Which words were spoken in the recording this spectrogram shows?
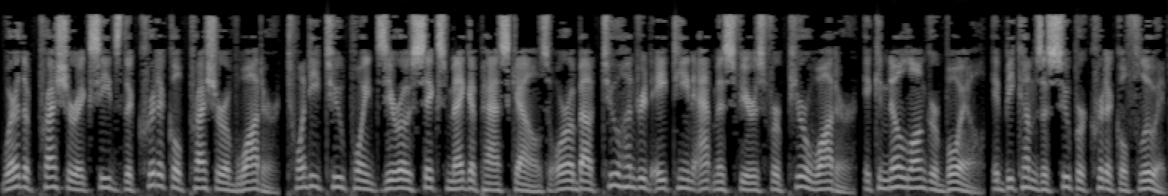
where the pressure exceeds the critical pressure of water 22.06 megapascals or about 218 atmospheres for pure water, it can no longer boil, it becomes a supercritical fluid.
